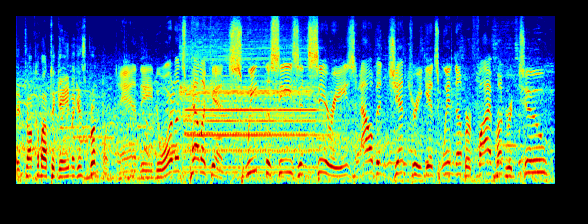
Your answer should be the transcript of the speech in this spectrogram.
They talk about the game against Brooklyn. And the New Orleans Pelicans sweep the season series. Alvin Gentry gets win number 502.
